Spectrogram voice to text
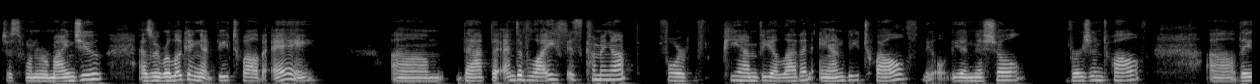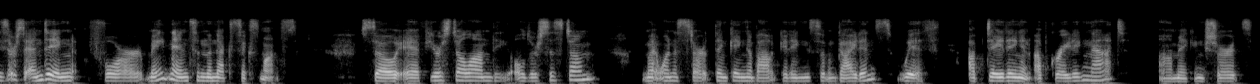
just want to remind you, as we were looking at V12A, um, that the end of life is coming up for PMV11 and V12, the, the initial version 12. Uh, these are ending for maintenance in the next six months. So if you're still on the older system, you might want to start thinking about getting some guidance with updating and upgrading that, uh, making sure it's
